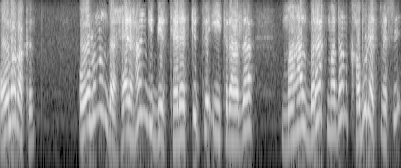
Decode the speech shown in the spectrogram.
oğla bakın. Oğlunun da herhangi bir tereddüt ve itiraza mahal bırakmadan kabul etmesi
